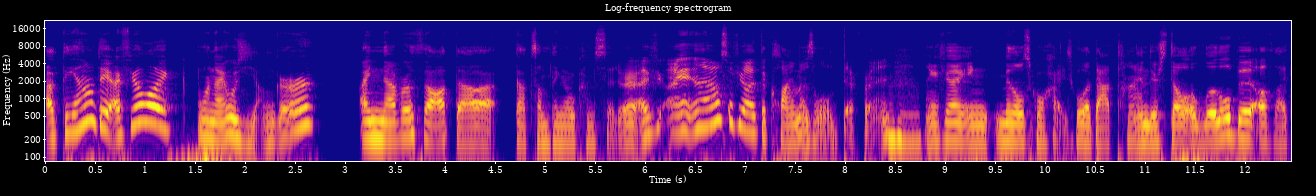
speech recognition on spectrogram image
at the end of the day, I feel like when I was younger, I never thought that that's something I would consider. I, fe- I and I also feel like the climate is a little different. Mhm. Like I feel like in middle school, high school at that time, there's still a little bit of like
